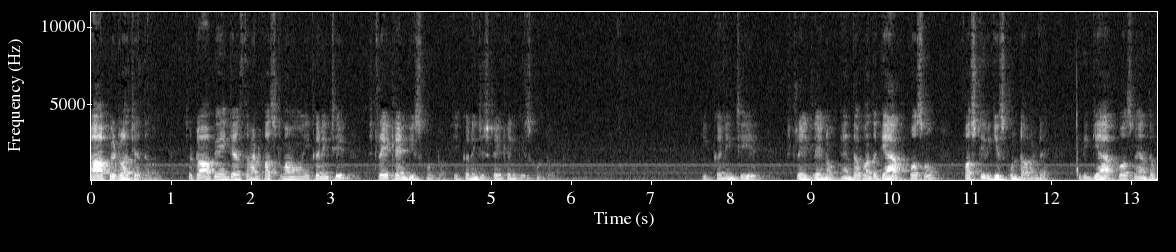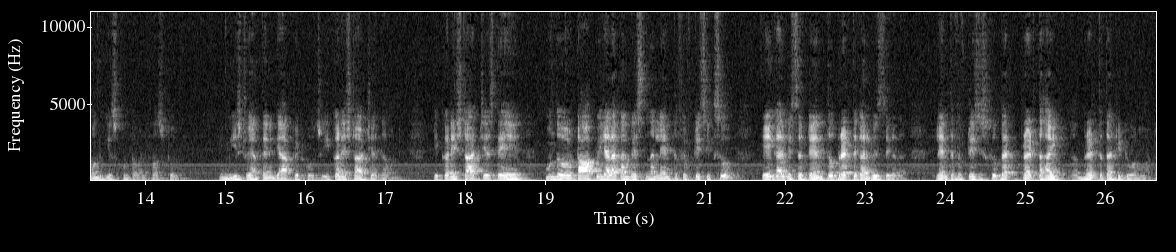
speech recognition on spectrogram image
టాప్ వ్యూ డ్రా చేద్దామండి. సో టాప్ ఏం చేస్తామంటే ఫస్ట్ మనం ఇక్కడ నుంచి స్ట్రైట్ లైన్ గీసుకుంటాం ఇక్కడ నుంచి స్ట్రైట్ లైన్ గీసుకుంటాం ఇక్కడ నుంచి స్ట్రైట్ లైన్ ఎంతో కొంత గ్యాప్ కోసం ఫస్ట్ ఇది గీసుకుంటామండి. ఇది గ్యాప్ కోసం ఎంతో కొంత గీసుకుంటామండి ఫస్ట్. ఈస్ట్ ఎంతైనా గ్యాప్ పెట్టుకోవచ్చు. ఇక్కడ నుంచి స్టార్ట్ చేద్దామండి. ఇక్కడ నుంచి స్టార్ట్ చేస్తే ముందు టాప్ వీల్ ఎలా కనిపిస్తుంది లెంత్ ఫిఫ్టీ సిక్స్ ఏం కనిపిస్తుంది? టెన్త్ బ్రెడ్త్ కనిపిస్తుంది కదా. Length fifty six breadth high breadth thirty two అనమాట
